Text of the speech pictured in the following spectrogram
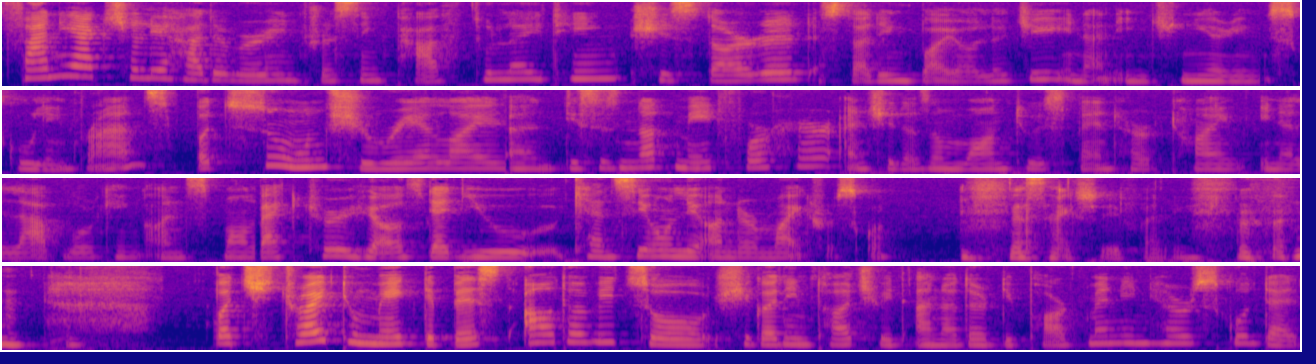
Fanny actually had a very interesting path to lighting. She started studying biology in an engineering school in France, but soon she realized uh, this is not made for her and she doesn't want to spend her time in a lab working on small bacteria that you can see only under microscope. That's actually funny. but she tried to make the best out of it so she got in touch with another department in her school that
